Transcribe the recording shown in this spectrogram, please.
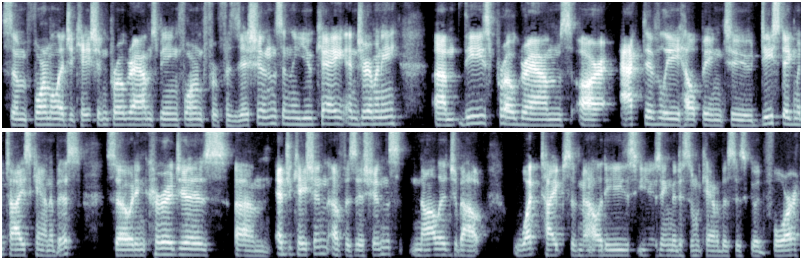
some formal education programs being formed for physicians in the UK and Germany. Um, these programs are actively helping to destigmatize cannabis. So it encourages um, education of physicians, knowledge about what types of maladies using medicinal cannabis is good for.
